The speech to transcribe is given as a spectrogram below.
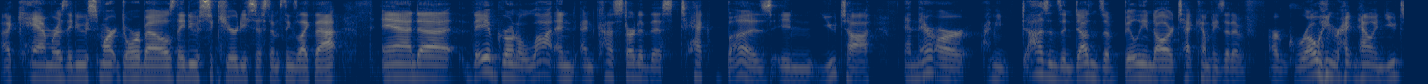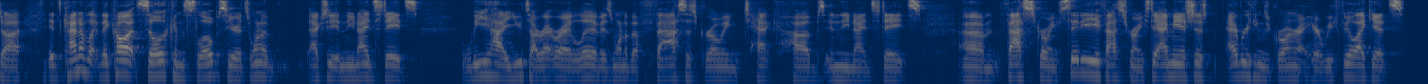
uh, cameras, they do smart doorbells, they do security systems, things like that. And uh, they have grown a lot and, and kind of started this tech buzz in Utah and there are, I mean, dozens and dozens of billion dollar tech companies that have are growing right now in Utah. It's kind of like they call it Silicon Slopes here. It's one of actually in the United States, Lehi, Utah, right where I live, is one of the fastest growing tech hubs in the United States. Um, fastest growing city, fastest growing state. I mean, it's just everything's growing right here. We feel like it's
